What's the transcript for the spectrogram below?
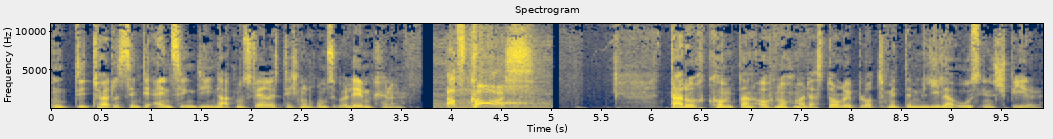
und die Turtles sind die einzigen, die in der Atmosphäre des Technodroms überleben können. Of course! Dadurch kommt dann auch nochmal der Storyplot mit dem lila Us ins Spiel.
